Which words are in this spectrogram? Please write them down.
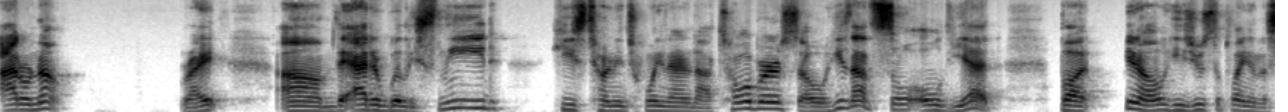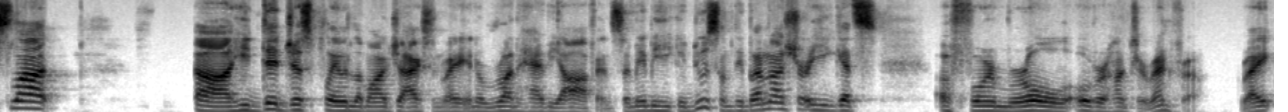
I don't know, right? Um, they added Willie Snead. He's turning 29 in October, so he's not so old yet, but you know, he's used to playing in the slot. Uh, he did just play with Lamar Jackson, right, in a run heavy offense. So maybe he can do something, but I'm not sure he gets a firm role over Hunter Renfrow, right?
